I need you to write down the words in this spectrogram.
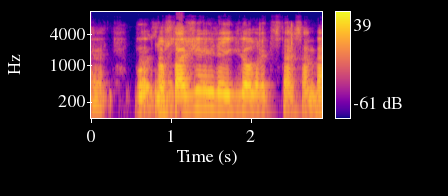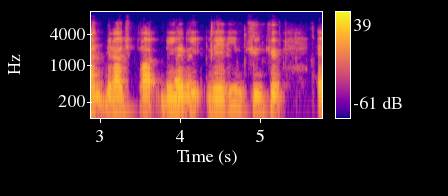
Evet. Bu Özlemek. nostaljiye ile ilgili olarak istersen ben birazcık daha bilgi evet. vereyim. Çünkü e,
